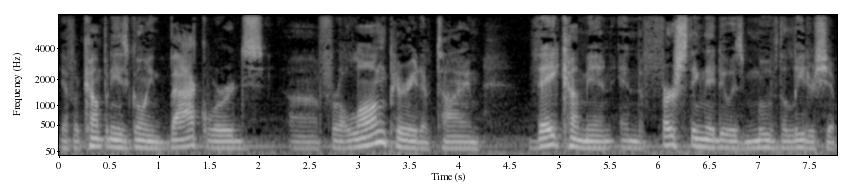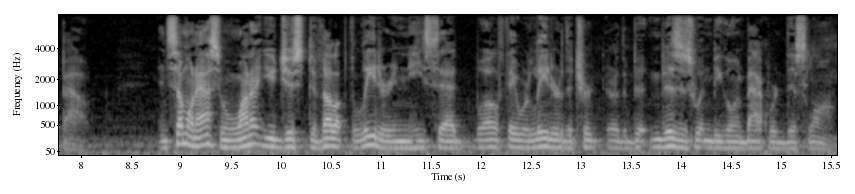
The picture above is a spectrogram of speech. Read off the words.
if a company is going backwards uh, for a long period of time, they come in and the first thing they do is move the leadership out. And someone asked him, "Why don't you just develop the leader?" And he said, "Well, if they were leader, the church or the business wouldn't be going backward this long.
